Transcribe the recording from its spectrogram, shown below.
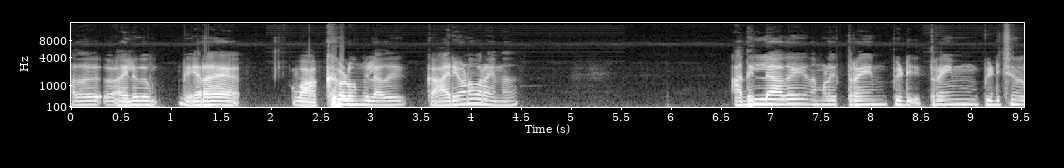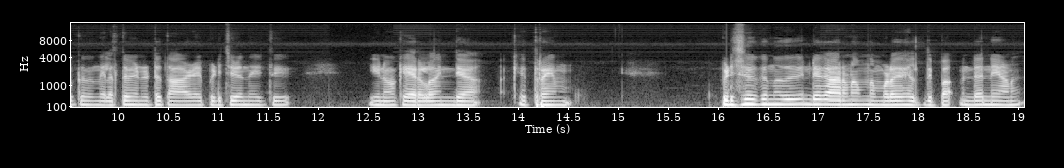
അത് അതിൽ വേറെ വാക്കുകളൊന്നുമില്ല. അത് കാര്യമാണ് പറയുന്നത്? അതില്ലാതെ നമ്മൾ ഇത്രയും പിടി ഇത്രയും പിടിച്ചു നിൽക്കുന്ന നിലത്ത് വീണിട്ട് താഴെ പിടിച്ചെഴുന്നേറ്റ് യുനോ കേരള ഇന്ത്യ ഒക്കെ ഇത്രയും പിടിച്ചു നിൽക്കുന്നതിന്റെ കാരണം നമ്മുടെ ഹെൽത്ത് ഡിപ്പാർട്ട്മെന്റ് തന്നെയാണ്.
